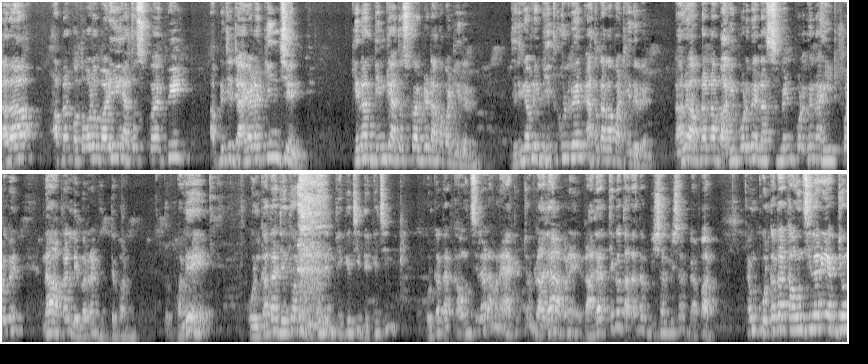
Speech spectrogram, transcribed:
দাদা আপনার কত বড় বাড়ি? এত স্কোয়ার ফিট আপনি যে জায়গাটা কিনছেন, কেনার দিনকে এত স্কোয়ার ফিটে টাকা পাঠিয়ে দেবেন। যেদিনকে আপনি ভিত খুলবেন, এত টাকা পাঠিয়ে দেবেন। নাহলে আপনার না বালি পড়বে, না সিমেন্ট পড়বে, না হিট পড়বে, না আপনার লেবাররা ঢুকতে পারবে। তো ফলে কলকাতা যেহেতু আমি দীর্ঘদিন থেকেছি, দেখেছি, কলকাতার কাউন্সিলররা মানে এক একজন রাজা মানে রাজার থেকেও তারা একটা বিশাল বিশাল ব্যাপার। এবং কলকাতার কাউন্সিলরই একজন,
